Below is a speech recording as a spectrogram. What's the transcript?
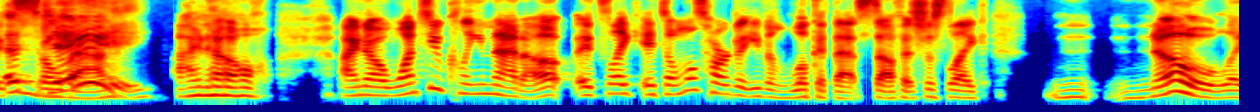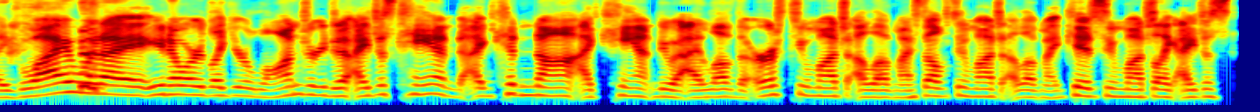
It's a so bad. I know. I know. Once you clean that up, it's like it's almost hard to even look at that stuff. It's just like no, like why would I, you know, or like your laundry to, I just can't. I could not I can't do it. I love the earth too much. I love myself too much. I love my kids too much. Like I just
